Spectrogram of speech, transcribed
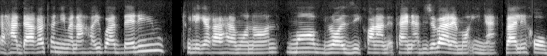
حداقل تا نیمه نهایی باید بریم تو لیگ قهرمانان. ما راضی کننده ترین نتیجه برای ما اینه. ولی خب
